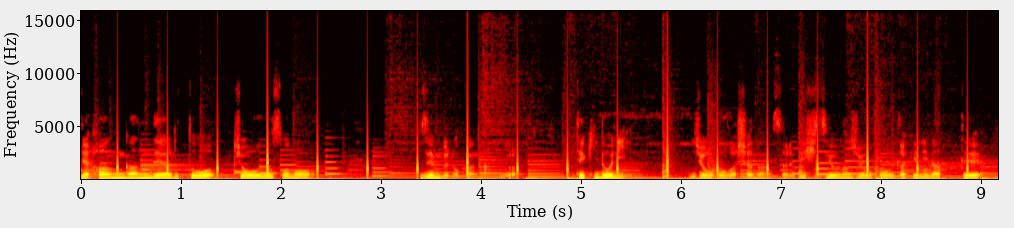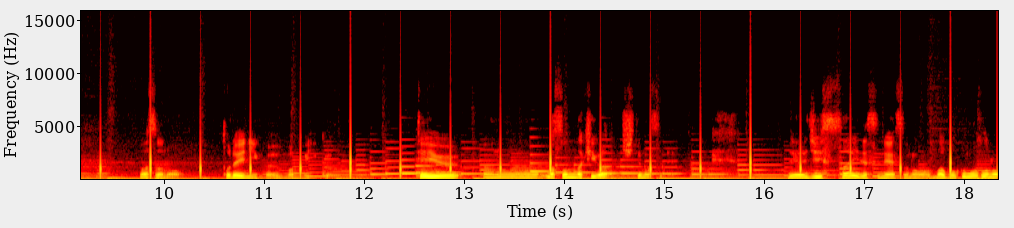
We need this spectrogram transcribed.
で半眼でやるとちょうどその全部の感覚が適度に情報が遮断されて必要な情報だけになって、まあ、そのトレーニングがうまくいくっていう、あのまあ、そんな気がしてますね。で実際ですねその、まあ、僕もその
